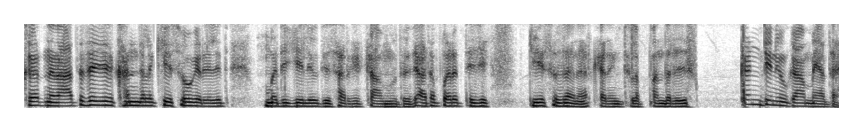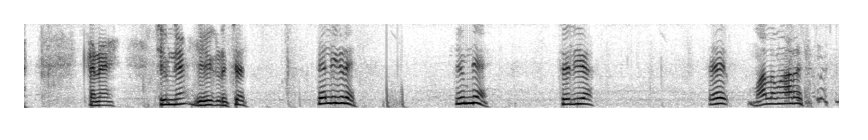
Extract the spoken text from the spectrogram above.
कळत नाही ना आता त्याचे खांद्याला केस वगैरे आलेत. मध्ये गेले होते सारखे काम होतं ते आता परत त्याचे केस जाणार कारण त्याला पंधरा दिवस कंटिन्यू काम आहे आता. का नाही? चिमण्या ये इकडे चल. चल इकडे. चिमण्या चल ये. ए मला मारायचं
